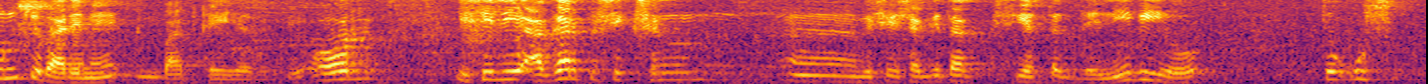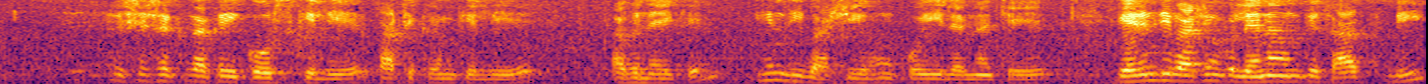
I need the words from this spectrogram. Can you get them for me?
उनके बारे में बात कही जा सकती है। और इसीलिए अगर प्रशिक्षण विशेषज्ञता किसी हद तक देनी भी हो तो उस विशेषज्ञता के कोर्स के लिए पाठ्यक्रम के लिए अभिनय के हिंदी भाषियों को ही लेना चाहिए। गैर हिंदी भाषियों को लेना उनके साथ भी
